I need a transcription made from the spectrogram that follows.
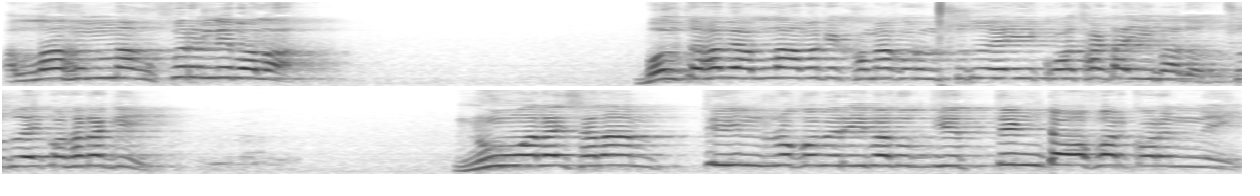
আল্লাহুম্মা গফিরলি বলা। বলতে হবে, আল্লাহ আমাকে ক্ষমা করুন, শুধু এই কথাটা ইবাদত। শুধু এই কথাটা কি? নূ আলাই সালাম তিন রকমের ইবাদত দিয়ে তিনটা অফার করেননি।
